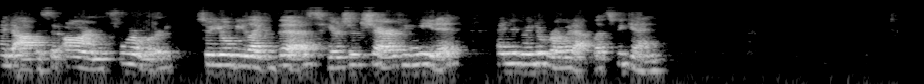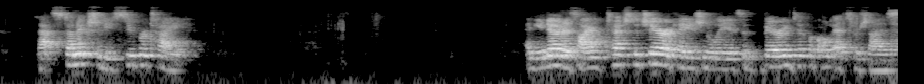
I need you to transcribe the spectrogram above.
and opposite arm forward. So you'll be like this. Here's your chair if you need it. And you're going to row it up. Let's begin. That stomach should be super tight. And you notice I touch the chair occasionally. It's a very difficult exercise.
